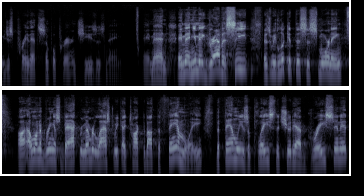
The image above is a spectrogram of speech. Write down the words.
we just pray that simple prayer in Jesus' name. Amen. Amen. You may grab a seat as we look at this this morning. Uh, I want to bring us back. Remember, last week I talked about the family. The family is a place that should have grace in it,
